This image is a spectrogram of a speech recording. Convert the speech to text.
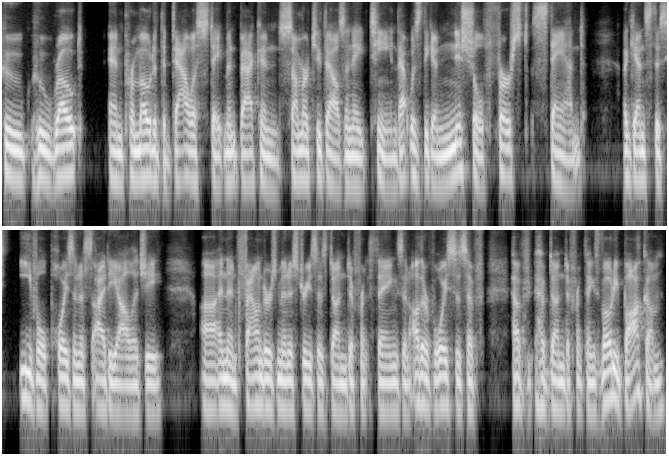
who who wrote and promoted the Dallas statement back in summer 2018. That was the initial first stand against this evil, poisonous ideology. Uh, and then Founders Ministries has done different things, and other voices have have have done different things. Voddie Baucham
